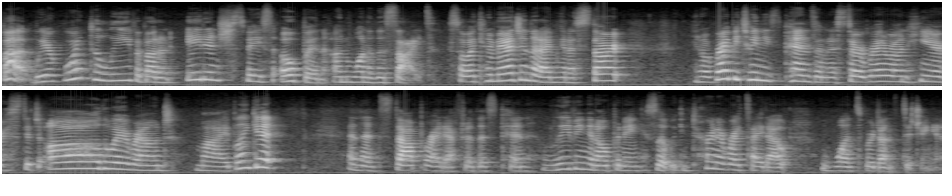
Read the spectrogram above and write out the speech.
But we are going to leave about an 8 inch space open on one of the sides. So I can imagine that I'm going to start, you know, right between these pins. I'm going to start right around here, stitch all the way around my blanket, and then stop right after this pin, leaving an opening so that we can turn it right side out once we're done stitching it.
